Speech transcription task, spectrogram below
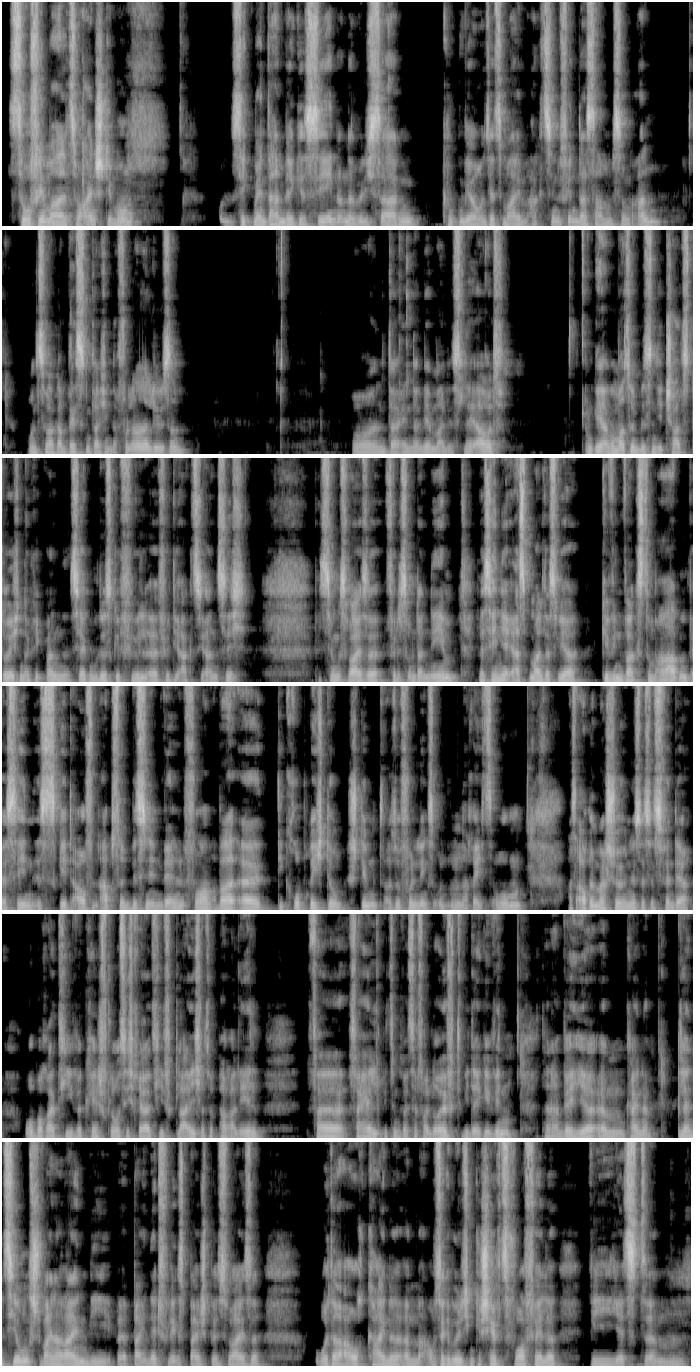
So viel mal zur Einstimmung. Segmente haben wir gesehen und da würde ich sagen, gucken wir uns jetzt mal im Aktienfinder Samsung an. Und zwar am besten gleich in der Vollanalyse. Und da ändern wir mal das Layout und gehen einfach mal so ein bisschen die Charts durch und da kriegt man ein sehr gutes Gefühl äh, für die Aktie an sich, beziehungsweise für das Unternehmen. Wir sehen ja erstmal, dass wir Gewinnwachstum haben. Wir sehen, es geht auf und ab, so ein bisschen in Wellenform, aber äh, die Grobrichtung stimmt, also von links unten nach rechts oben. Was auch immer schön ist, das ist, wenn der operative Cashflow sich relativ gleich, also parallel ver verhält bzw. verläuft wie der Gewinn. Dann haben wir hier ähm, keine Bilanzierungsschweinereien wie bei Netflix beispielsweise oder auch keine ähm, außergewöhnlichen Geschäftsvorfälle wie jetzt ähm,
